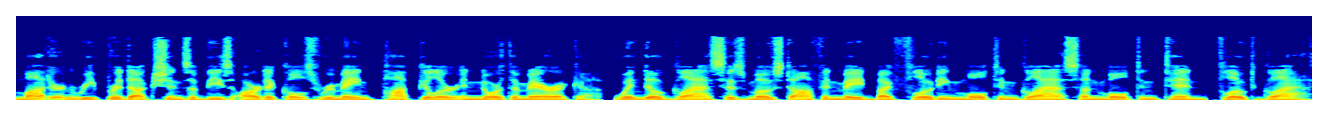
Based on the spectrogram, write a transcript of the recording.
Modern reproductions of these articles remain popular in North America. Window glass is most often made by floating molten glass on molten tin float glass,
